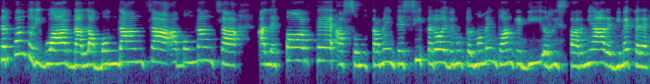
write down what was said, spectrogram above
Per quanto riguarda l'abbondanza, abbondanza alle porte, assolutamente sì, però è venuto il momento anche di risparmiare, di mettere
